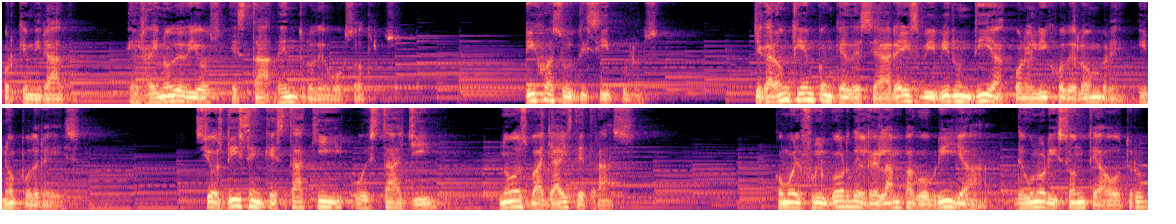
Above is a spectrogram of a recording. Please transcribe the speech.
porque mirad, el reino de Dios está dentro de vosotros. Dijo a sus discípulos, Llegará un tiempo en que desearéis vivir un día con el Hijo del Hombre y no podréis. Si os dicen que está aquí o está allí, no os vayáis detrás. Como el fulgor del relámpago brilla de un horizonte a otro,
